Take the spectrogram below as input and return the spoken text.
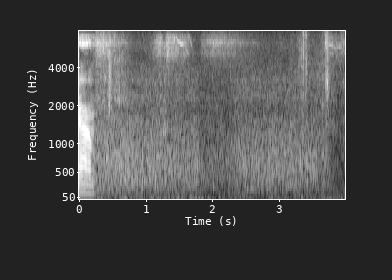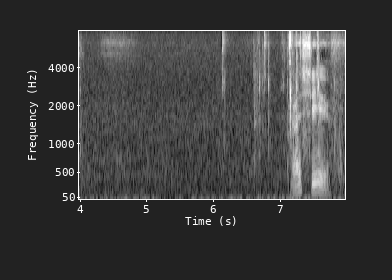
come. I see you.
